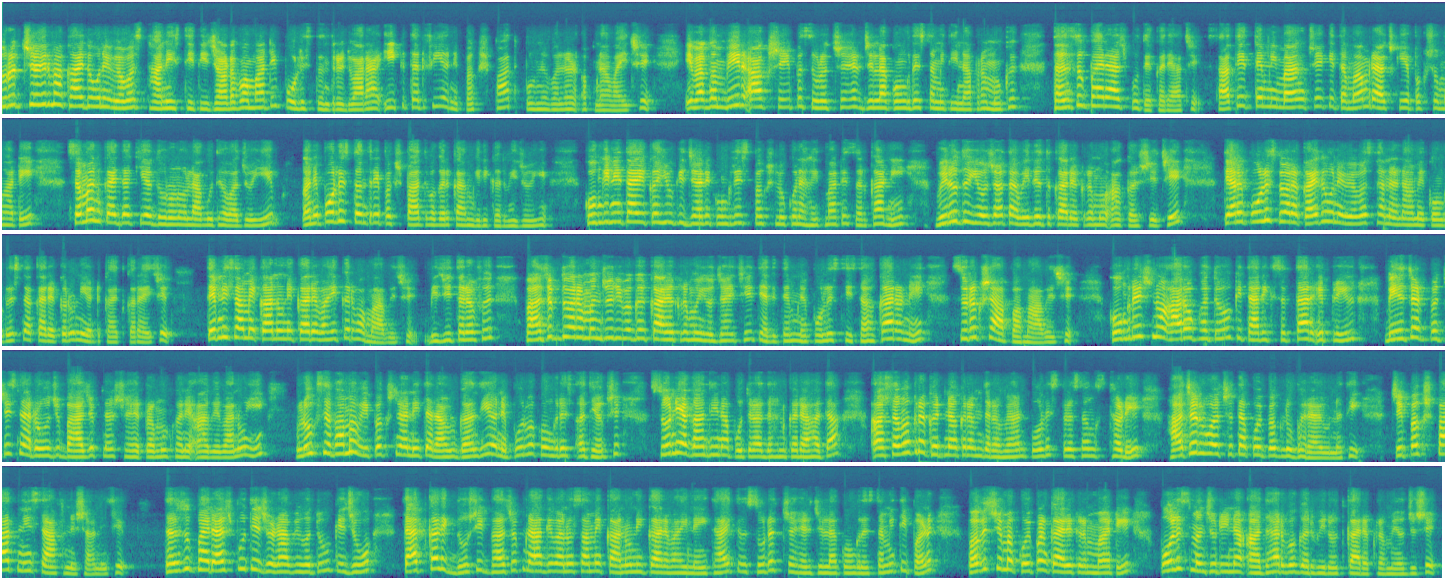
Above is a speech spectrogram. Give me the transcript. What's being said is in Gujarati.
સુરત શહેરમાં કાયદો અને વ્યવસ્થાની સ્થિતિ જાળવવા માટે પોલીસ તંત્ર દ્વારા એકતરફી અને પક્ષપાતપૂર્ણ વલણ અપનાવાય છે. એવા ગંભીર આક્ષેપ સુરત શહેર જિલ્લા કોંગ્રેસ સમિતિના પ્રમુખ ધનસુખભાઈ રાજપૂતે કર્યા છે. સાથે જ તેમની માંગ છે કે તમામ રાજકીય પક્ષો માટે સમાન કાયદાકીય ધોરણો લાગુ થવા જોઈએ. અને પોલીસ તંત્રે પક્ષપાત વગર કામગીરી કરવી જોઈએ. કોંગી નેતાએ કહ્યું કે જ્યારે કોંગ્રેસ પક્ષ લોકોના હિત માટે સરકારની વિરુદ્ધ યોજાતા વિરુદ્ધ કાર્યક્રમો આકર્ષે છે, ત્યારે પોલીસ દ્વારા કાયદો અને વ્યવસ્થાના નામે કોંગ્રેસના કાર્યકરોની અટકાયત કરાય છે. તેમની સામે કાનૂની કાર્યવાહી કરવામાં આવી છે. બીજી તરફ, ભાજપ દ્વારા મંજૂરી વગર કાર્યક્રમો યોજાય છે ત્યારે તેમને પોલીસથી સહકાર અને સુરક્ષા આપવામાં આવે છે. કોંગ્રેસનો આરોપ હતો કે તારીખ સત્તર એપ્રિલ બે હજાર પચીસના રોજ ભાજપના શહેર પ્રમુખ અને આગેવાનોએ લોકસભામાં વિપક્ષના નેતા રાહુલ ગાંધી અને પૂર્વ કોંગ્રેસ અધ્યક્ષ સોનિયા ગાંધીના પુતળા દહન કર્યા હતા. આ સમગ્ર ઘટનાક્રમ દરમિયાન પોલીસ પ્રસંગ સ્થળે હાજર હોવા છતાં કોઈ પગલું ભરાયું નથી. જે પક્ષપાતની સાફ નિશાની છે. ધનસુખભાઈ રાજપૂતે જણાવ્યું હતું કે જો તાત્કાલિક દોષિત ભાજપના આગેવાનો સામે કાનૂની કાર્યવાહી નહીં થાય, તો સુરત શહેર જિલ્લા કોંગ્રેસ સમિતિ પણ ભવિષ્યમાં કોઈ પણ કાર્યક્રમ માટે પોલીસ મંજૂરીના આધાર વગર વિરોધ કાર્યક્રમ યોજશે.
